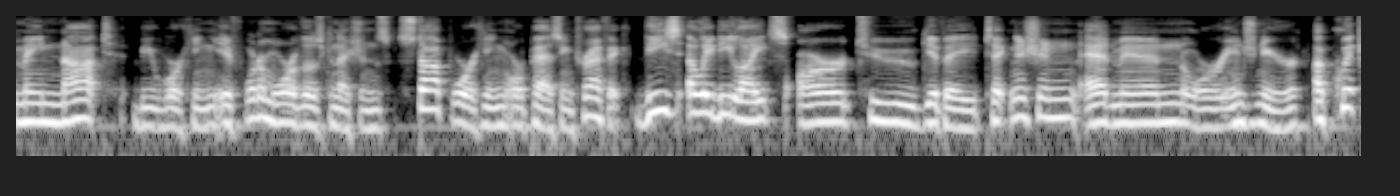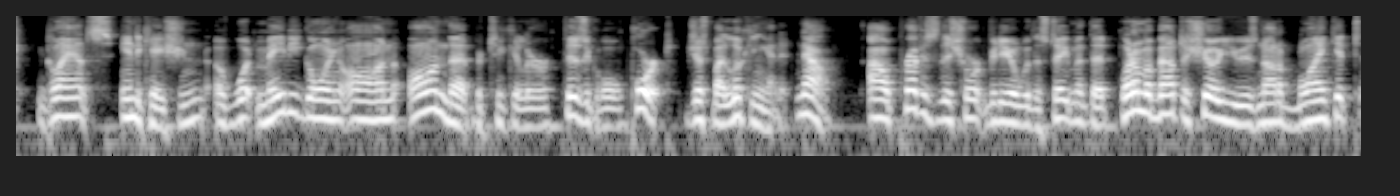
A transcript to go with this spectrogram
may not be working if one or more of those connections stop working or passing traffic. These LED lights are to give a technician, admin, or engineer a quick glance indication of what may be going on on that particular physical port just by looking at it. Now, I'll preface this short video with a statement that what I'm about to show you is not a blanket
